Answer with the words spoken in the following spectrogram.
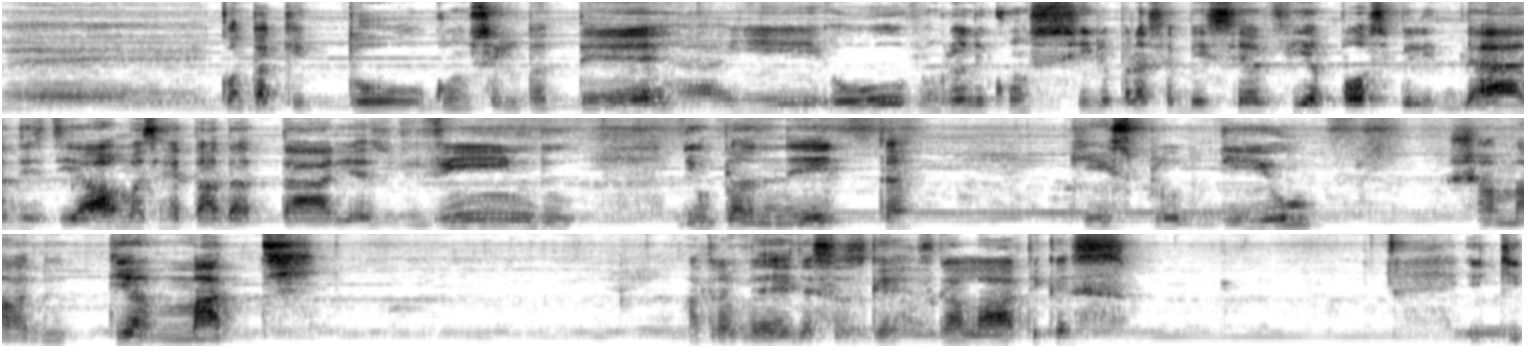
é, contactou o conselho da Terra e houve um grande concílio para saber se havia possibilidades de almas retardatárias vindo de um planeta que explodiu chamado Tiamat através dessas guerras galácticas e que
